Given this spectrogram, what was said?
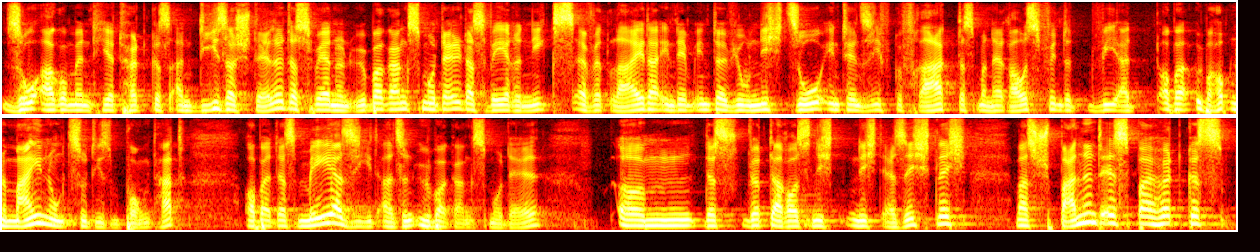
So argumentiert Höttges an dieser Stelle. Das wäre ein Übergangsmodell, das wäre nichts. Er wird leider in dem Interview nicht so intensiv gefragt, dass man herausfindet, wie er, ob er überhaupt eine Meinung zu diesem Punkt hat, ob er das mehr sieht als ein Übergangsmodell. Ähm, das wird daraus nicht, nicht ersichtlich. Was spannend ist bei Höttges,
